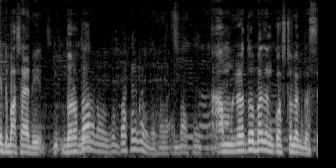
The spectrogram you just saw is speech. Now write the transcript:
একটু বাসায় দিই ধরো তো। আমরা তো বাজান কষ্ট লাগতেছে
